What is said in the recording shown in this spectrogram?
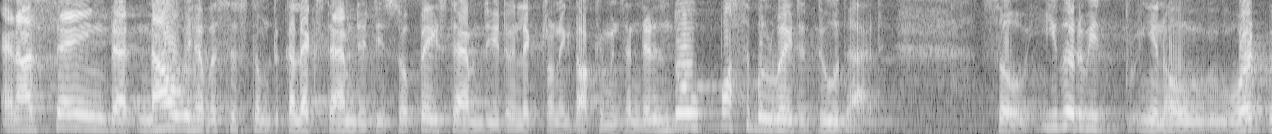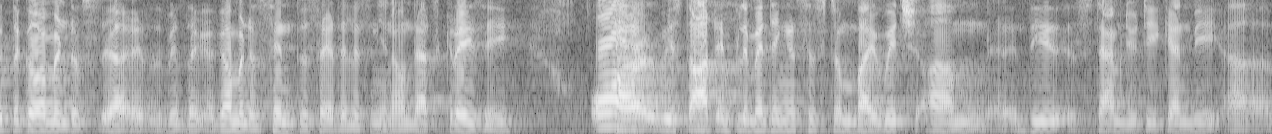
and are saying that now we have a system to collect stamp duty, so pay stamp duty to electronic documents, and there is no possible way to do that. So either we, you know, work with the government of, uh, with the government of Sindh to say that, listen, you know, that's crazy, or we start implementing a system by which um, the stamp duty can be, uh,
